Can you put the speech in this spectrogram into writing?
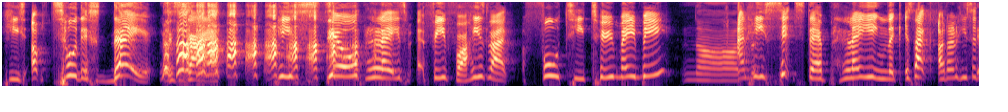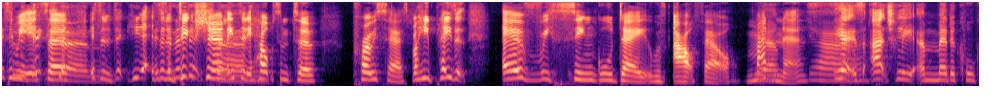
He's up till this day. This guy, he still plays FIFA. He's like forty two, maybe, No. and he sits there playing. The, it's like I don't. know, He said It's to me, "It's a, it's an, addic- he, it's, an addiction." He said it helps him to process, but he plays it every single day without fail. Madness. Yeah. Yeah, it's actually a medical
